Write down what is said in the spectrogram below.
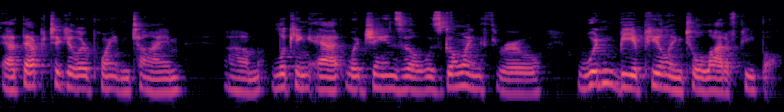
at that particular point in time, um, looking at what Janesville was going through wouldn't be appealing to a lot of people.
